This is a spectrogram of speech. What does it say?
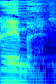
Amen.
